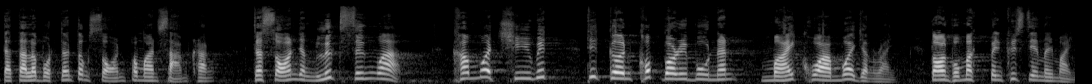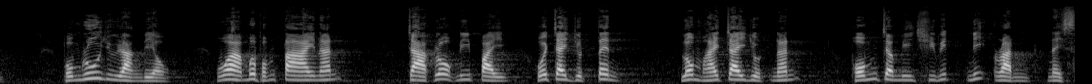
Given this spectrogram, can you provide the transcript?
แต่แต่ละบทนั้นต้องสอนประมาณสามครั้ง จะสอนอย่างลึกซึ้งว่า คำว่าชีวิตที่เกินครบบริบูรณ์นั้น หมายความว่าอย่างไร ตอนผมมาเป็นคริสเตียนใหม่ ๆ ผมรู้อยู่อย่างเดียว ว่าเมื่อผมตายนั้น จากโลกนี้ไป หัวใจหยุดเต้น ลมหายใจหยุดนั้น ผมจะมีชีวิตนิรันดร์ในส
